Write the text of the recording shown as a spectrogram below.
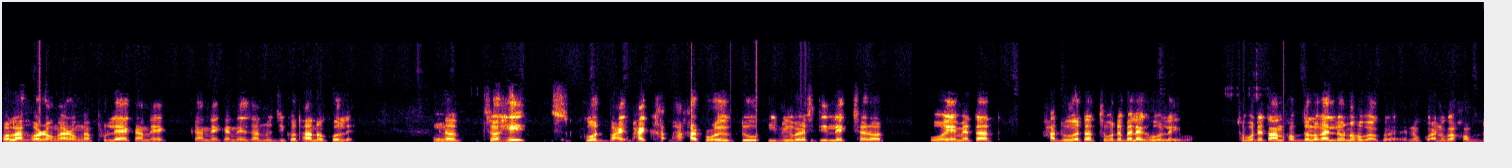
পলাশৰ ৰঙা ৰঙা ফুলে কাণে কাণে কাণে জানো যি কথা নকলে। চ' সেই ক'ত ভাষাৰ প্ৰয়োগটো ইউনিভাৰ্চিটি লেকচাৰত পয়েম এটাত সাধু এটাত চবতে বেলেগ হ'ব লাগিব। চবতে টান শব্দ লগাই দিলেও নহ'ব আকৌ এনেকুৱা এনেকুৱা শব্দ।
